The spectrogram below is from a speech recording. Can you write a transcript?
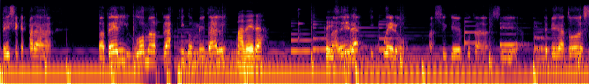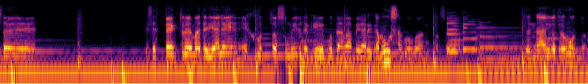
te dice que es para papel, goma, plástico, metal, madera, madera y cuero. Así que, puta, si te pega todo ese ese espectro de materiales, es justo asumir de que, puta, va a pegar gamuza, o sea, no es nada en el otro mundo.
